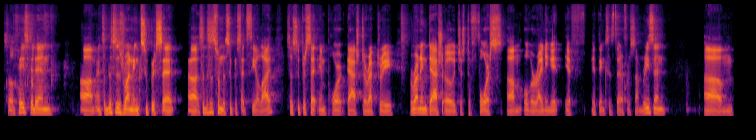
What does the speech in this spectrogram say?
So paste it in. Um, and so this is running superset. Uh, so this is from the superset CLI. So superset import dash directory running dash o just to force um, overwriting it if it thinks it's there for some reason. Um,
